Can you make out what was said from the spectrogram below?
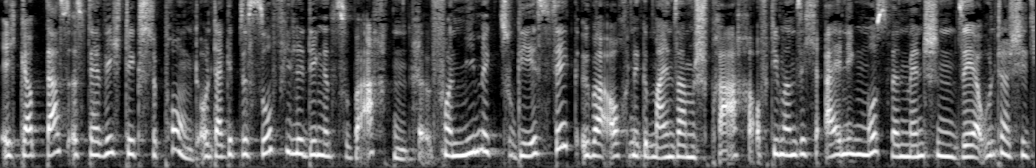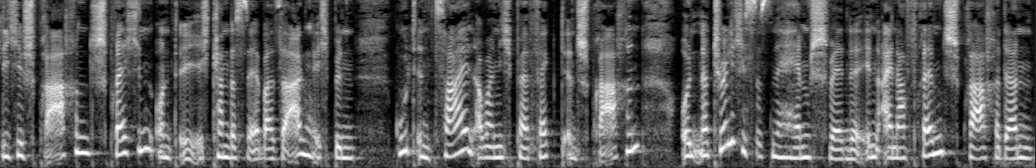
Ich glaube, das ist der wichtigste Punkt. Und da gibt es so viele Dinge zu beachten. Von Mimik zu Gestik über auch eine gemeinsame Sprache, auf die man sich einigen muss, wenn Menschen sehr unterschiedliche Sprachen sprechen. Und ich kann das selber sagen. Ich bin gut in Zahlen, aber nicht perfekt in Sprachen. Und natürlich ist es eine Hemmschwelle, in einer Fremdsprache dann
